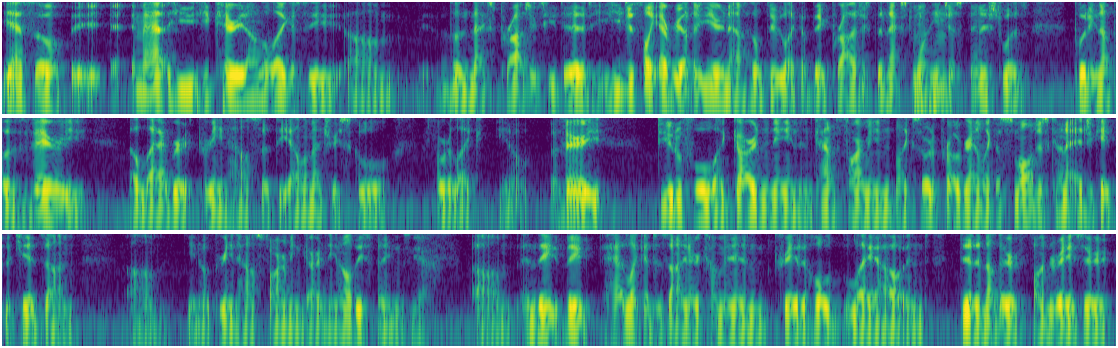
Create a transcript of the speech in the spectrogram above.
yeah, so i i Matt he he carried on the legacy, um, the next project he did, he, he just like every other year now he'll do like a big project. The next one he Mhm. just finished was putting up a very elaborate greenhouse at the elementary school for like you know a very beautiful like gardening and kind of farming like sort of program like a small just kind of educate the kids on um, you know greenhouse farming gardening all these things Yeah. um, and they they had like a designer come in create a whole layout and did another fundraiser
